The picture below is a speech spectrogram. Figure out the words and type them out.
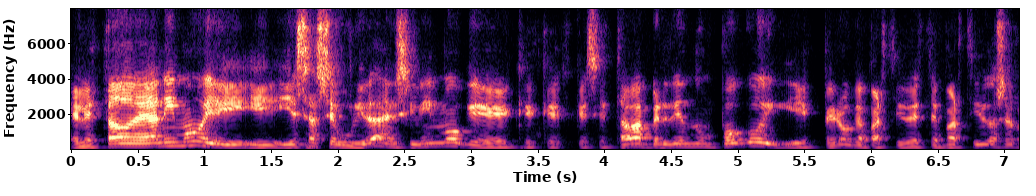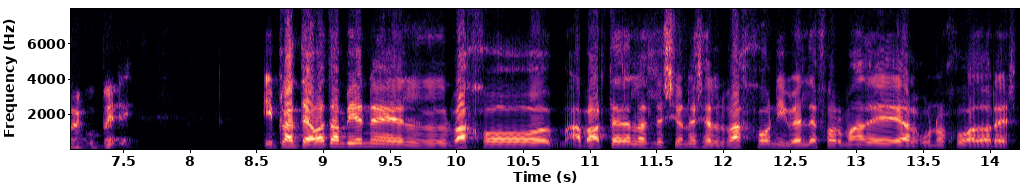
el estado de ánimo y, y, y esa seguridad en sí mismo que, que, que, se estaba perdiendo un poco y, y, espero que a partir de este partido se recupere. Y planteaba también el bajo, aparte de las lesiones, el bajo nivel de forma de algunos jugadores.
